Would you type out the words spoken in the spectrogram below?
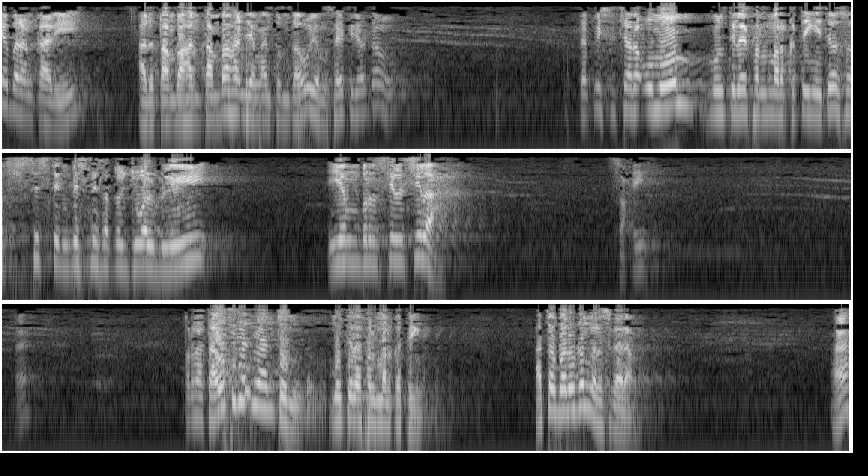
Ya barangkali ada tambahan-tambahan yang antum tahu yang saya tidak tahu. Tapi secara umum multi level marketing itu sistem bisnis atau jual beli yang bersilsilah. Sahih? Eh? Pernah tahu tidak nih antum multi level marketing? Atau baru dengar sekarang? Hah?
